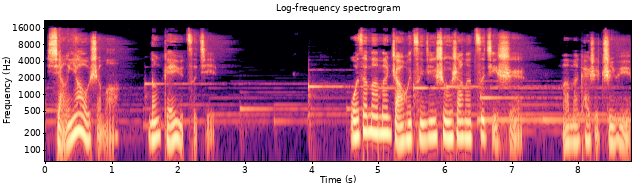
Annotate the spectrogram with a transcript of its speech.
想要什么，能给予自己。我在慢慢找回曾经受伤的自己时，慢慢开始治愈。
